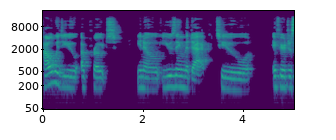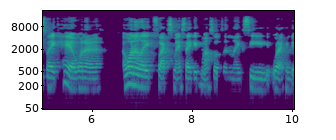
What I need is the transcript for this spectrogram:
How would you approach, you know, using the deck to if you're just like, "Hey, I want to I want to like flex my psychic yeah. muscles and like see what I can do."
